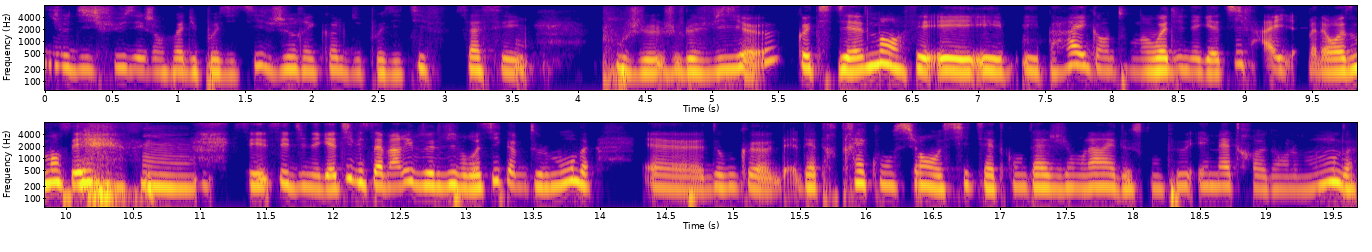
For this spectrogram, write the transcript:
Si je diffuse et j'envoie du positif, je récolte du positif. Ça, c'est. Je, le vis euh, quotidiennement. Et, et, pareil, quand on envoie du négatif, aïe, malheureusement, mm. c'est du négatif. Et ça m'arrive de le vivre aussi, comme tout le monde. Euh, donc, euh, d'être très conscient aussi de cette contagion-là et de ce qu'on peut émettre dans le monde,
